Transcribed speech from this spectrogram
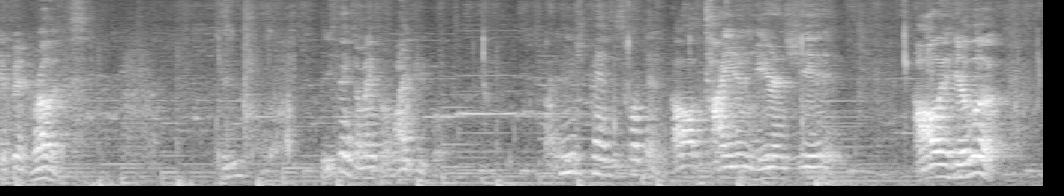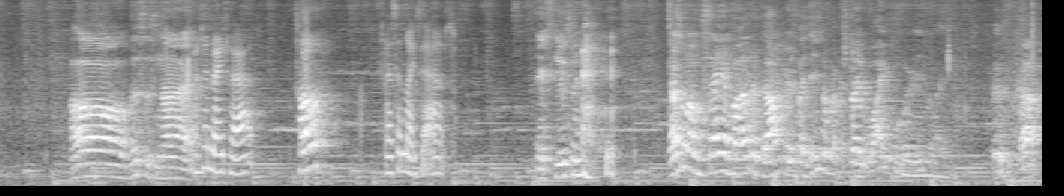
brothers. These, these things are made for white people. Like, these pants is fucking all tight in here and shit. All in here, look. Oh, this is nice. That's a nice hat. Huh? That's a nice hat. Excuse me? That's what I'm saying. My other doctor's like, these are straight white boys. Like, good God.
